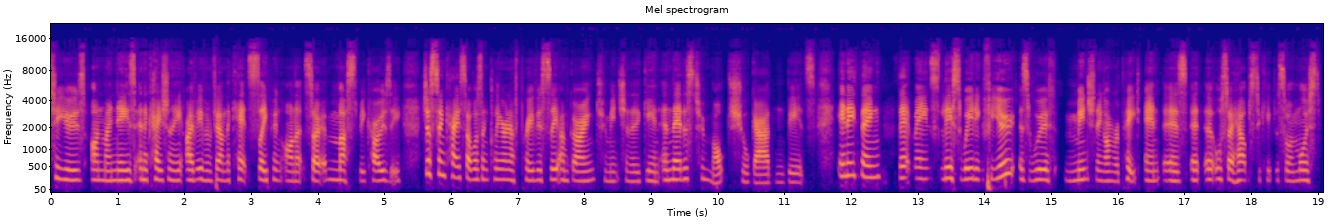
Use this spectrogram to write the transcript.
to use on my knees, and occasionally I've even found the cat sleeping on it, so it must be cozy. Just in case I wasn't clear enough previously, I'm going to mention it again, and that is to mulch your garden beds. Anything that means less weeding for you is worth mentioning on repeat, and as it, it also helps to keep the soil moist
